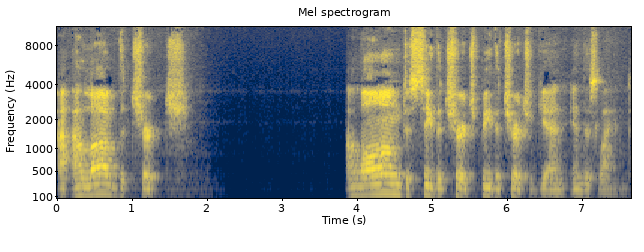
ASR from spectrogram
I, I love the church. I long to see the church be the church again in this land.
